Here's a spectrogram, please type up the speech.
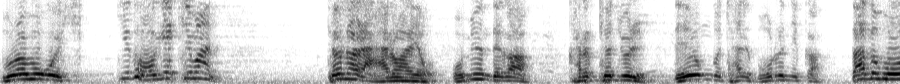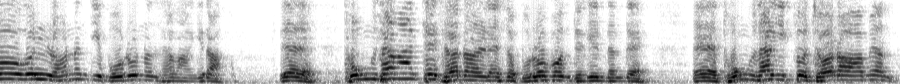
물어보고 싶기도 하겠지만 전화를 안 와요. 오면 내가 가르쳐 줄 내용도 잘 모르니까 나도 뭘 하는지 모르는 상황이라 예, 동상한테 전화를 해서 물어보면 되겠는데 예, 동상이 또 전화하면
